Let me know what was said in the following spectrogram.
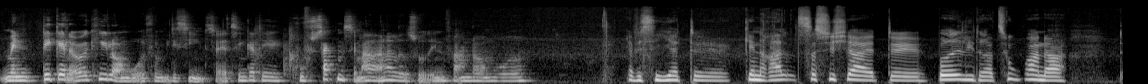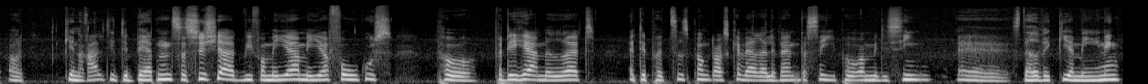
Men det gælder jo ikke hele området for medicin, så jeg tænker, det kunne sagtens se meget anderledes ud inden for andre områder. Jeg vil sige, at øh, generelt så synes jeg, at øh, både i litteraturen og, og generelt i debatten, så synes jeg, at vi får mere og mere fokus på, på det her med, at, at det på et tidspunkt også kan være relevant at se på, om medicin øh, stadigvæk giver mening.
